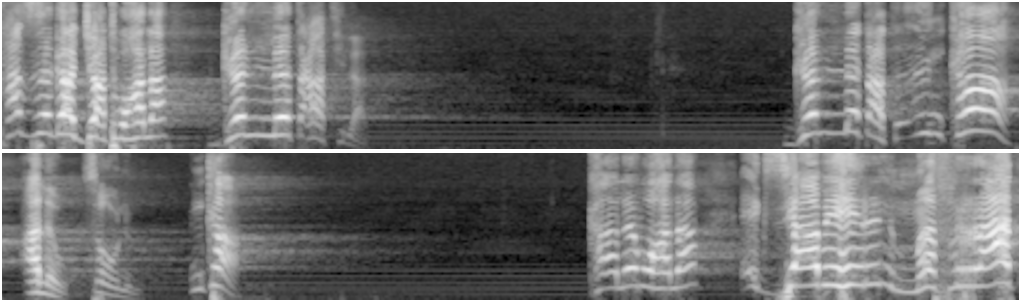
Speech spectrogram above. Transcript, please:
ካዘጋጃት በኋላ ገለጣት ይላል ገለጣት እንካ አለው ሰውንም። እንካ ካለ በኋላ እግዚአብሔርን መፍራት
